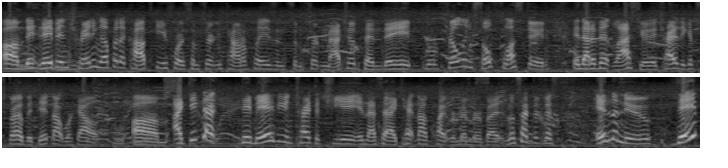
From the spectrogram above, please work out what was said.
Um, they, have been training up at Akatsuki for some certain counterplays and some certain matchups, and they were feeling so flustered in that event last year. They tried to get Scrub, it did not work out. Um, I think that they may have even tried to Chie in that set. I can't not quite remember, but it looks like they're just in the Nu. They've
